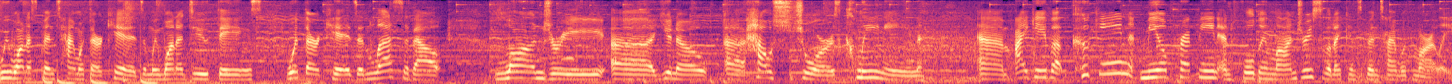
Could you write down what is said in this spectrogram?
we want to spend time with our kids and we want to do things with our kids and less about laundry, uh, you know, uh, house chores, cleaning. Um, I gave up cooking, meal prepping, and folding laundry so that I can spend time with Marley.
